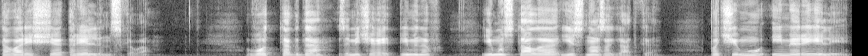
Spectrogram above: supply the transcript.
товарища Реллинского. Вот тогда, замечает Пименов, ему стала ясна загадка – Почему имя Рейли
